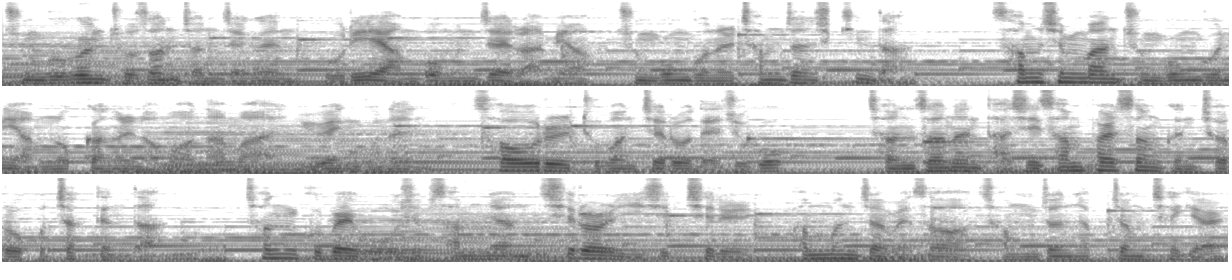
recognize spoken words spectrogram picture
중국은 조선 전쟁은 우리의 안보 문제라며 중공군을 참전시킨다. 30만 중공군이 압록강을 넘어 남아 유엔군은 서울을 두 번째로 내주고 전선은 다시 38선 근처로 고착된다. 1953년 7월 27일 판문점에서 정전협정 체결.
